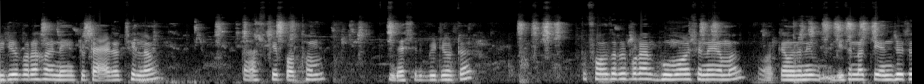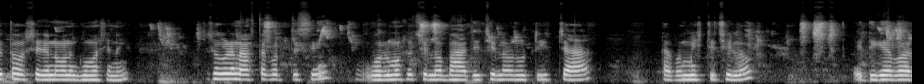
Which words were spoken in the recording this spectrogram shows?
ভিডিও করা হয়নি, একটু টায়ার্ডও ছিলাম। তো আজকে প্রথম দেশের ভিডিওটা। তো ফলতারের পর আর ঘুমও আসে নাই আমার। কেমন জানি বিছানা চেঞ্জ হয়েছে তো, সেজন্য মানে ঘুম আসে নাই। সকালে নাস্তা করতেছি। গরুর মাংস ছিল, ভাজি ছিল, রুটি, চা, তারপর মিষ্টি ছিল। এদিকে আবার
